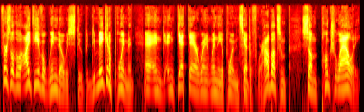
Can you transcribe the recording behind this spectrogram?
First of all, the idea of a window is stupid. You make an appointment and and get there when when the appointment's scheduled for. How about some some punctuality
